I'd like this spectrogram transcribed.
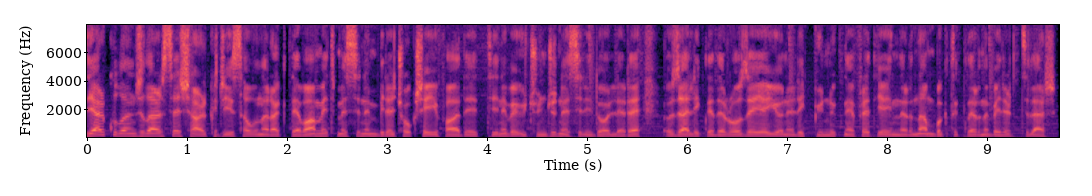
Diğer kullanıcılar ise şarkıcıyı savunarak devam etmesinin bile çok şey ifade ettiğini ve 3. nesil idollere özellikle de Rose'ye yönelik günlük nefret yayınlarından bıktıklarını belirttiler.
